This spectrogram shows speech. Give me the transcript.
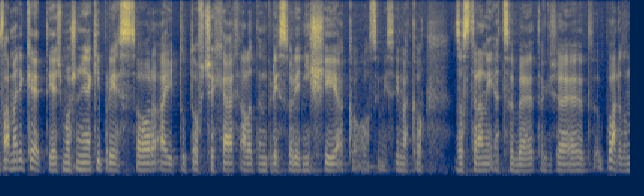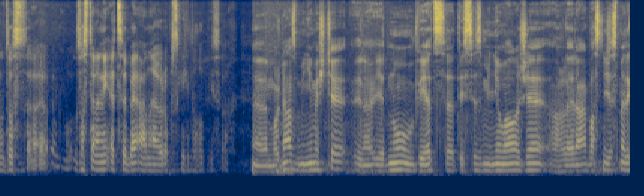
v Amerike je tiež možno nejaký priestor aj tuto v Čechách, ale ten priestor je nižší, ako si myslím, ako zo strany ECB, takže, pardon, zo, zo strany ECB a na európskych dlhopisoch. E, možná zmíním ještě jednu věc. Ty jsi zmiňoval, že hledá vlastně, že jsme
